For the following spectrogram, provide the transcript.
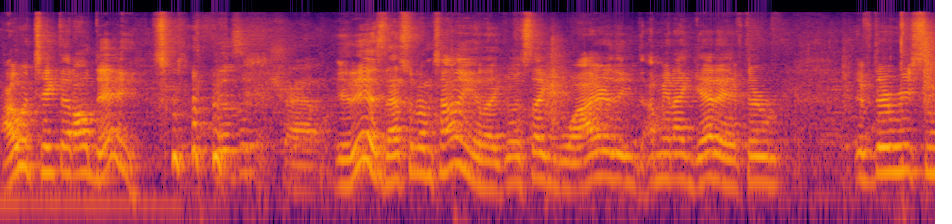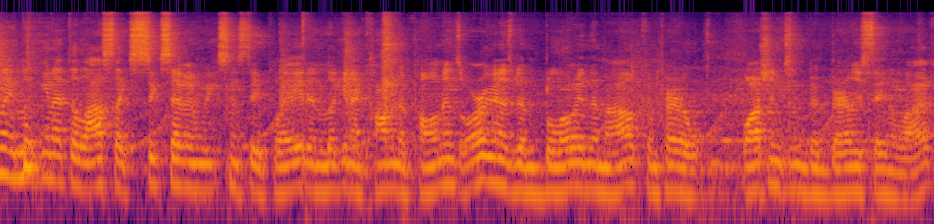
I would take that all day. Feels like a trap. it is. That's what I'm telling you. Like, it's like, why are they? I mean, I get it. If they're, if they're recently looking at the last like six, seven weeks since they played and looking at common opponents, Oregon has been blowing them out compared to Washington's been barely staying alive.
